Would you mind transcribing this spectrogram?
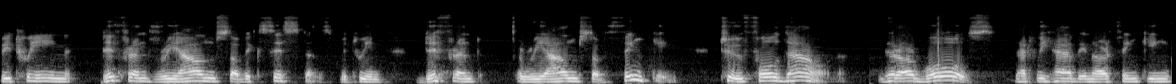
between different realms of existence, between different realms of thinking to fall down. There are walls that we have in our thinking.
